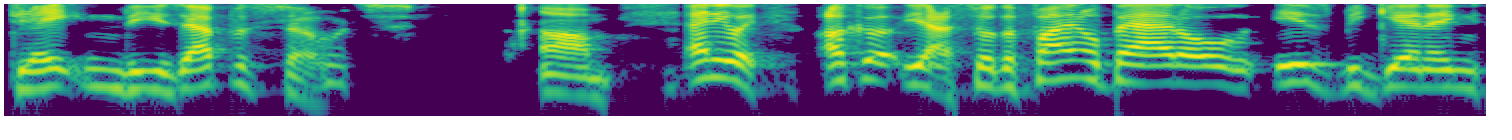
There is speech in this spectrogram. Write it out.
Dating these episodes. Um. Anyway, Ukko, yeah. So the final battle is beginning.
